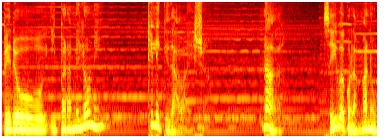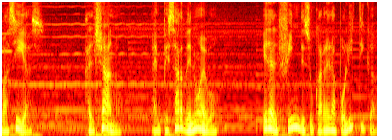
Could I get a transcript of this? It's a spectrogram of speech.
Pero, ¿y para Meloni? ¿Qué le quedaba a ella? Nada. Se iba con las manos vacías, al llano, a empezar de nuevo. ¿Era el fin de su carrera política?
